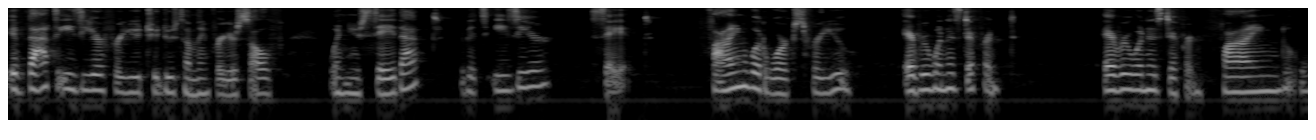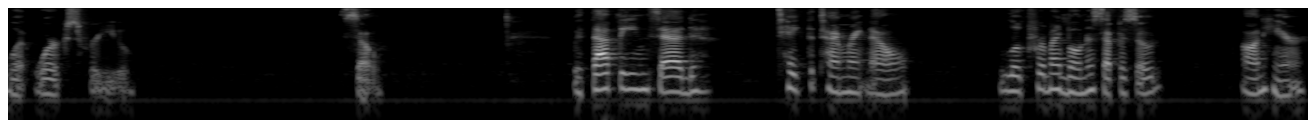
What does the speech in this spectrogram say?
If that's easier for you to do something for yourself when you say that, if it's easier, say it. Find what works for you. Everyone is different. Everyone is different. Find what works for you. So, with that being said, take the time right now, look for my bonus episode on here,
